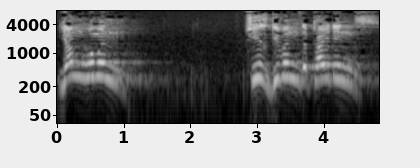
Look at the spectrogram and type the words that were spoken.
young woman, she is given the tidings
